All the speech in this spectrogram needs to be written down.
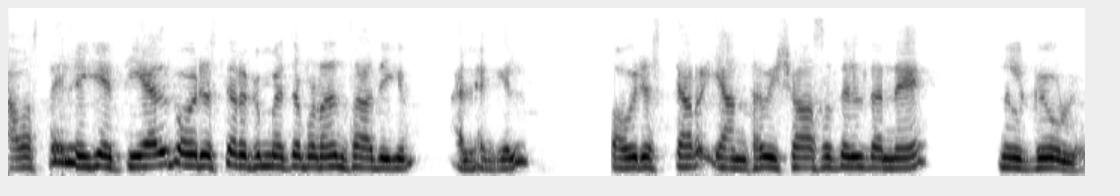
അവസ്ഥയിലേക്ക് എത്തിയാൽ പൗരസ്ഥർക്കും മെച്ചപ്പെടാൻ സാധിക്കും. അല്ലെങ്കിൽ പൗരസ്ഥർ ഈ അന്ധവിശ്വാസത്തിൽ തന്നെ നിൽക്കുകയുള്ളൂ.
